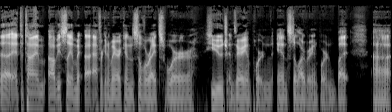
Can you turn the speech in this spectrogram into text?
uh, at the time, obviously, uh, African American civil rights were huge and very important and still are very important. But uh,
